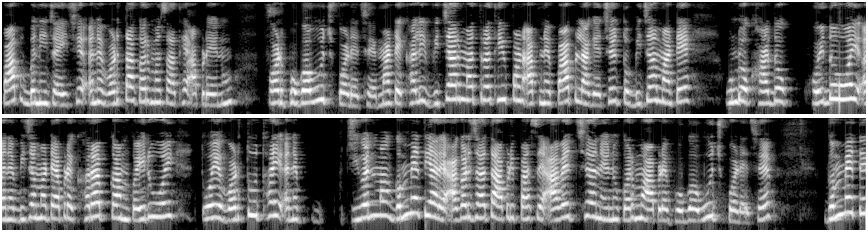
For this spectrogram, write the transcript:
પાપ બની જાય છે અને વળતા કર્મ સાથે આપણે એનું ફળ ભોગવવું જ પડે છે. માટે ખાલી વિચાર માત્રથી પણ આપને પાપ લાગે છે, તો બીજા માટે ઊંડો ખાડો ખોયદો હોય અને બીજા માટે આપણે ખરાબ કામ કર્યું હોય, તો એ વળતું થઈ અને જીવનમાં ગમે ત્યારે આગળ જતા આપણી પાસે આવે જ છે અને એનું કર્મ આપણે ભોગવવું જ પડે છે. ગમે તે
